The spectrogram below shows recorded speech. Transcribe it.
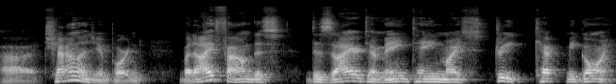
uh, challenge important, but I found this desire to maintain my streak kept me going.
